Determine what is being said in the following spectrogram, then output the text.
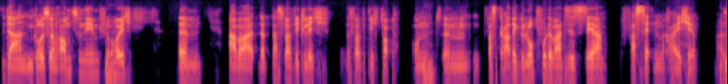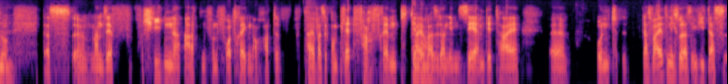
da einen größeren Raum zu nehmen für mhm. euch. Ähm, aber da, das war wirklich, das war wirklich top. Und mhm. ähm, was gerade gelobt wurde, war dieses sehr facettenreiche. Also, mhm. dass äh, man sehr verschiedene Arten von Vorträgen auch hatte, teilweise komplett fachfremd, genau. teilweise dann eben sehr im Detail. Äh, und das war jetzt nicht so, dass irgendwie das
